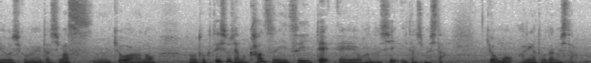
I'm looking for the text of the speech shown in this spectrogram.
え、よろしくお願いいたします。今日はあの特定失踪者の数について、え、お話しいたしました。今日もありがとうございました。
